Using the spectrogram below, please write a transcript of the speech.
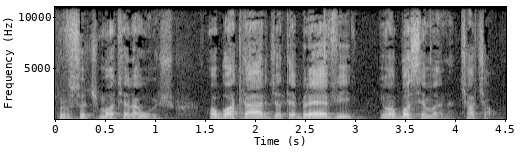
professor Timóteo Araújo. Uma boa tarde, até breve e uma boa semana. Tchau, tchau.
